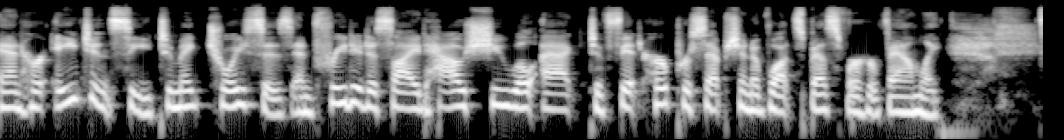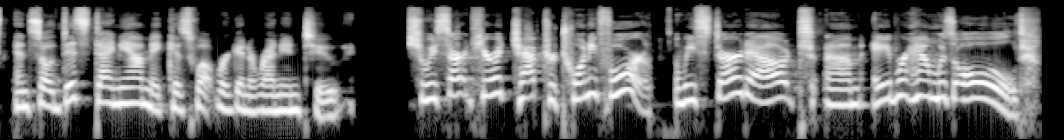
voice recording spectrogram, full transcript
and her agency to make choices and free to decide how she will act to fit her perception of what's best for her family. And so this dynamic is what we're going to run into. Should we start here at chapter 24? We start out, um, Abraham was old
